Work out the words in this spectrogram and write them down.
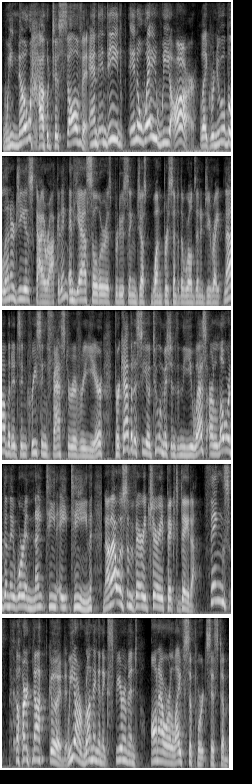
We know how to solve it. And indeed, in a way, we are. Like, renewable energy is skyrocketing. And yeah, solar is producing just 1% of the world's energy right now, but it's increasing faster every year. Per capita CO2 emissions in the US are lower than they were in 1918. Now, that was some very cherry picked data things are not good. We are running an experiment on our life support system,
